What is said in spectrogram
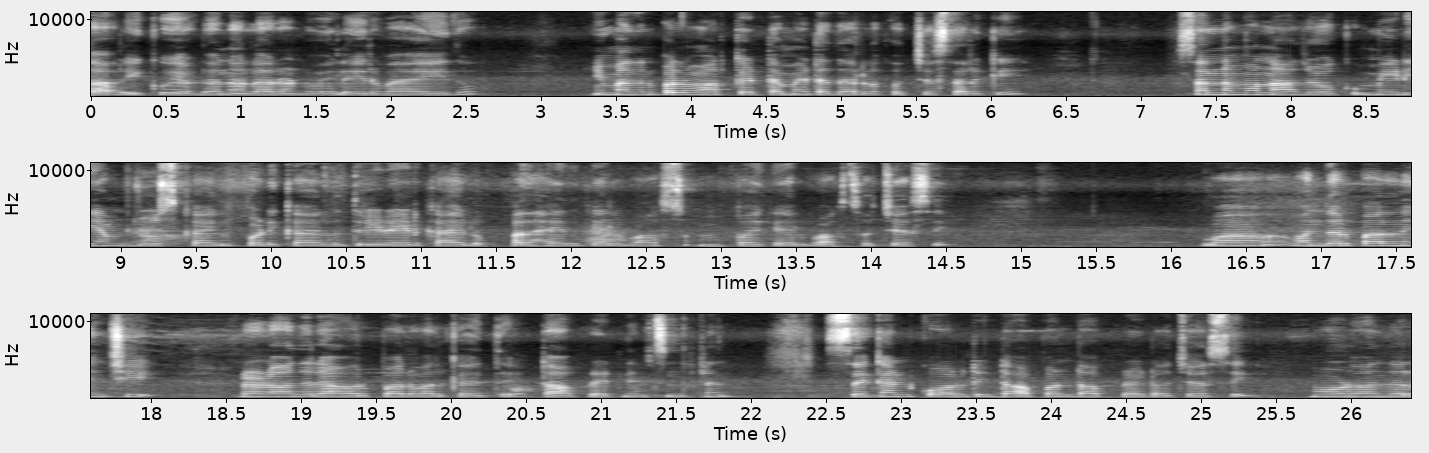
తారీఖు ఏడో నెల రెండు వేల ఇరవై ఐదు. ఈ మదనపల్లి మార్కెట్ టమాటా ధరలకు వచ్చేసరికి సన్నము నాజోకు మీడియం జ్యూస్ కాయలు పొడికాయలు త్రీ డేడ్ కాయలు పదహైదు కేల బాక్స్ ముప్పై కేల బాక్స్ వచ్చేసి వంద రూపాయల నుంచి రెండు వందల యాభై రూపాయల వరకు అయితే టాప్ రేట్ నిలిచింది friends. Second quality top and top rate వచ్చేసి మూడు వందల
